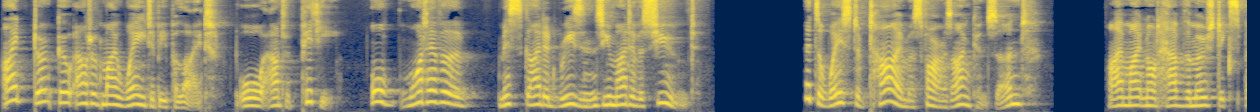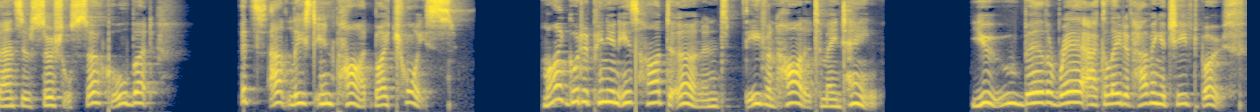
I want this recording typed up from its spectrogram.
I don't go out of my way to be polite, or out of pity, or whatever misguided reasons you might have assumed. It's a waste of time as far as I'm concerned. I might not have the most expansive social circle, but it's at least in part by choice. My good opinion is hard to earn and even harder to maintain. You bear the rare accolade of having achieved both.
